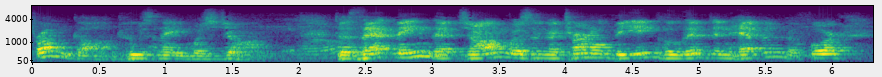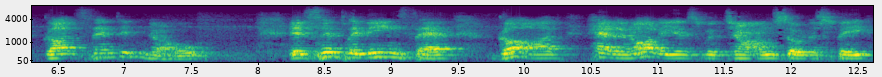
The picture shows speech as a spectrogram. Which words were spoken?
from God whose name was John. Does that mean that John was an eternal being who lived in heaven before God sent him? No. It simply means that God had an audience with John, so to speak,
